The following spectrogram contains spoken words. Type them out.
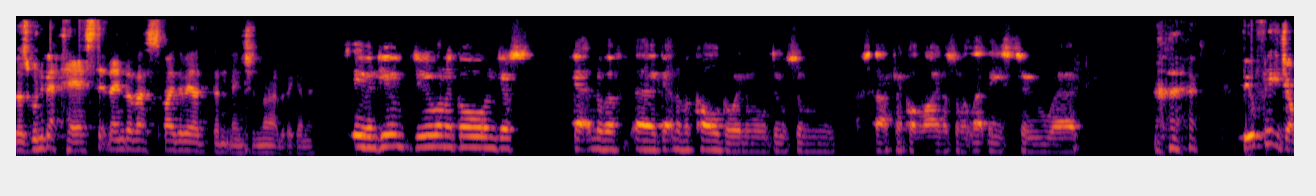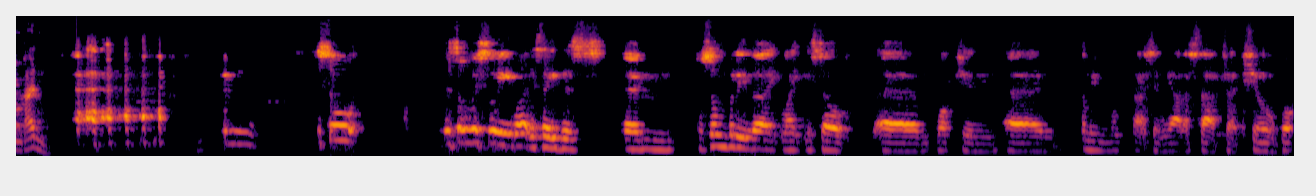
There's going to be a test at the end of this, by the way. I didn't mention that at the beginning. Stephen, do you do you want to go and just get another uh, get another call going, and we'll do some Star Trek online or something? Let these two. Uh... Feel free to jump in. um, so there's obviously, like you say, there's um, for somebody like like yourself um, watching. Um, I mean, actually, we are a Star Trek show, but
